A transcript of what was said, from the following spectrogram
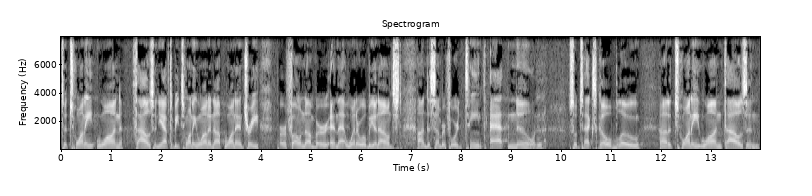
to 21,000. You have to be 21 and up, one entry per phone number, and that winner will be announced on December 14th at noon. So text Go Blue uh, to 21,000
